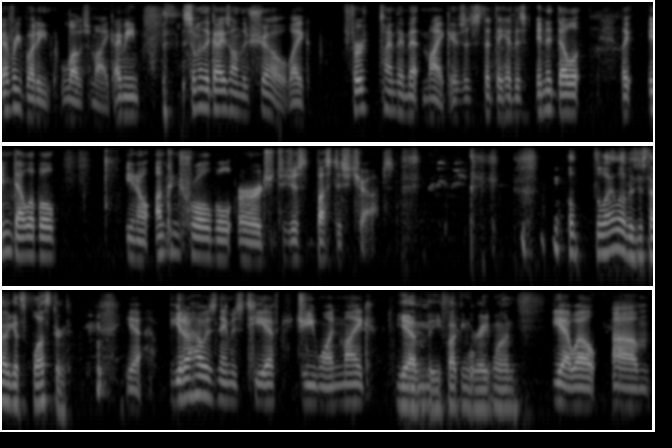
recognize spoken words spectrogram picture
Everybody loves Mike. I mean, some of the guys on the show, like first time they met Mike, it was just that they had this indelible, like indelible, you know, uncontrollable urge to just bust his chops. Well, what I love is just how he gets flustered. Yeah, you know how his name is TFG1 Mike. Yeah, Mhm. the fucking great one. Yeah, well, um,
